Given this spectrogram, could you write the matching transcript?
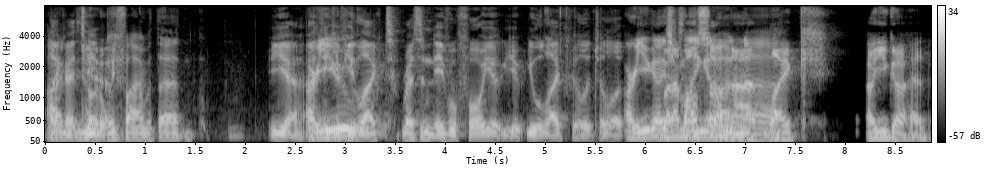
I'm I think- totally fine with that. Yeah, I Are think if you- you liked Resident Evil 4, you, you you'll like Village a lot. Are you guys But I'm playing also it on? not uh, like. Oh, you go ahead.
